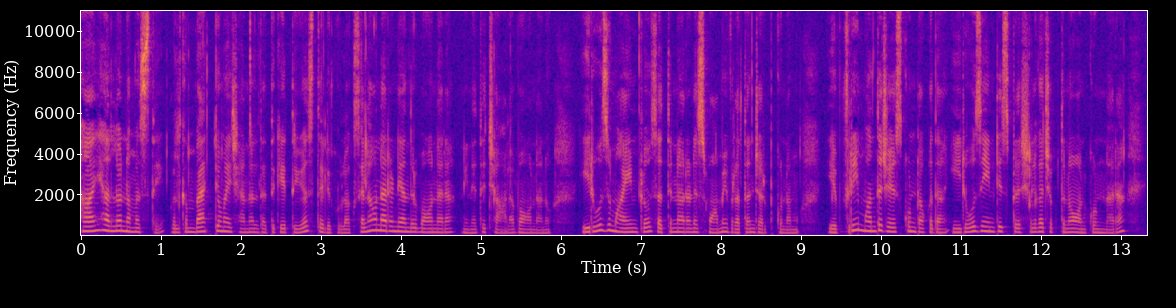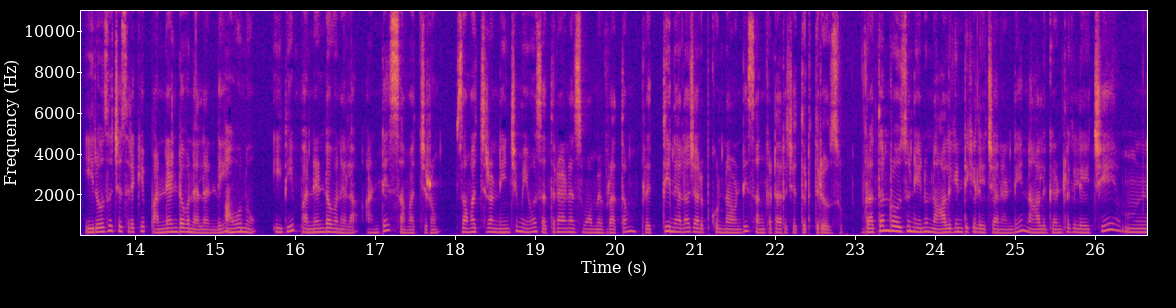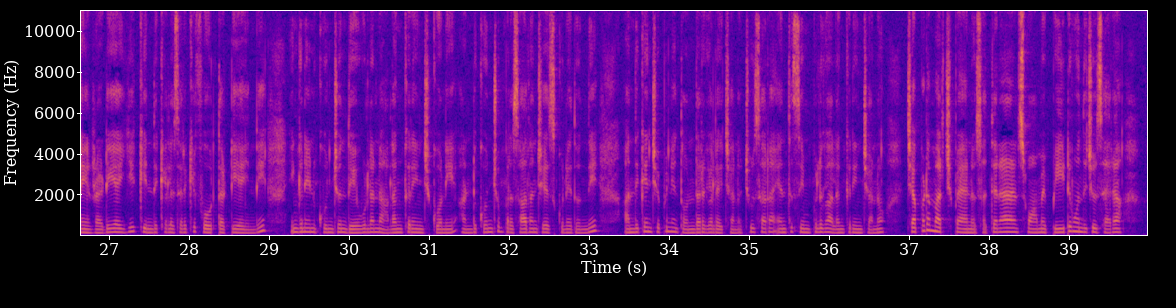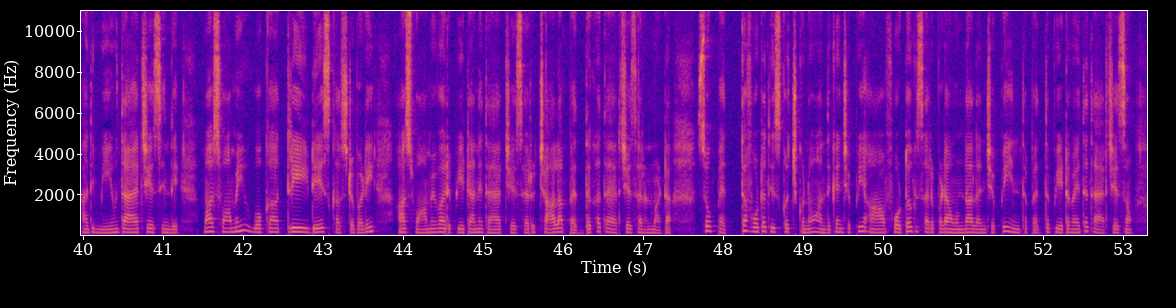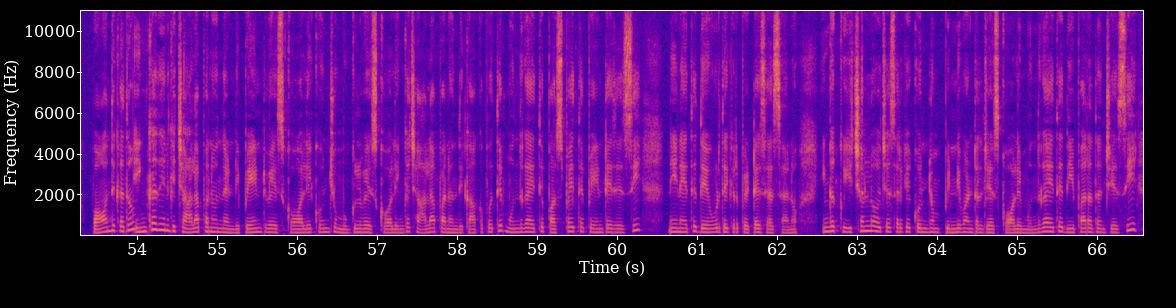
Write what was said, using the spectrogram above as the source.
Hi hello నమస్తే. Welcome back to my channel Dattakeerthi US Telugu blogs ఎలా ఉన్నారండి అందరూ? బాగున్నారా? నేనైతే చాలా బాగున్నాను. ఈరోజు మా ఇంట్లో సత్యనారాయణ స్వామి వ్రతం జరుపుకున్నాము. ఎవ్రీ మంత్ చేసుకుంటావు కదా ఈ రోజు ఏంటి స్పెషల్గా చెప్తున్నావు అనుకుంటున్నారా? ఈరోజు వచ్చేసరికి పన్నెండవ నెల అండి అవును ఇది పన్నెండవ నెల అంటే సంవత్సరం. సంవత్సరం నుంచి మేము సత్యనారాయణ స్వామి వ్రతం ప్రతి నెల జరుపుకుంటున్నామండి సంకటార చతుర్థి రోజు. వ్రతం రోజు నేను నాలుగింటికి లేచానండి. నాలుగు గంటలకు లేచి నేను రెడీ అయ్యి కిందకి వెళ్ళేసరికి ఫోర్ థర్టీ అయింది. ఇంకా నేను కొంచెం దేవుళ్ళని అలంకరించుకొని అండ్ కొంచెం ప్రసాదం చేసుకునేది ఉంది. అందుకని చెప్పి నేను తొందరగా లేచాను. చూసారా ఎంత సింపుల్గా అలంకరించానో. చెప్పడం మర్చిపోయాను. సత్యనారాయణ స్వామి పీఠం ఉంది చూసారా? అది మేము తయారు చేసింది. మా స్వామి ఒక త్రీ డేస్ కష్టపడి ఆ స్వామివారి పీఠాన్ని తయారు చేశారు. చాలా పెద్దగా తయారు చేశారనమాట సో పెద్ద ఫోటో తీసుకొచ్చుకున్నాం. అందుకని చెప్పి ఆ ఫోటోకి సరిపడా ఉండాలని చెప్పి ఇంత పెద్ద పీఠం అయితే తయారు చేసాం బాగుంది కదా? ఇంకా దీనికి చాలా పని ఉందండి. పెయింట్ వేసుకోవాలి కొంచెం ముగ్గులు వేసుకోవాలి ఇంకా చాలా పని ఉంది. కాకపోతే ముందుగా అయితే పసుపు అయితే పెయింట్ వేసేసి నేనైతే దేవుడి దగ్గర పెట్టేసేసాను. ఇంకా కిచెన్లో వచ్చేసరికి కొంచెం పిండి వంటలు చేసుకోవాలి. ముందుగా అయితే దీపారాధన చేసి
